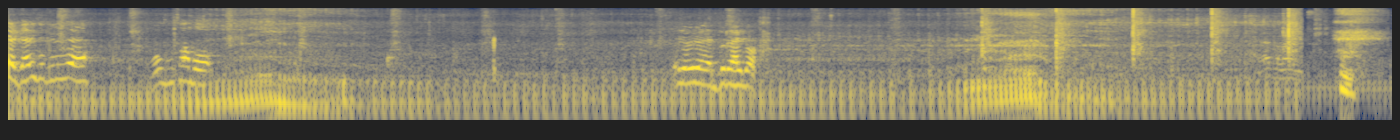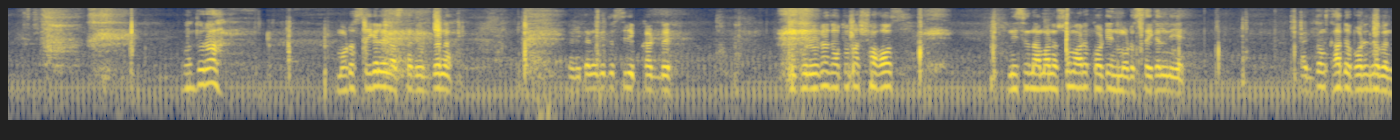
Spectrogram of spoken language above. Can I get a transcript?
네, 내리고 밀래. 뭐 무사 뭐. 여기 여기 들어 해도. বন্ধুরা মোটর সাইকেলের রাস্তা দিয়ে উঠবে না এখানে কিন্তু স্লিপ কাটবে উপরে ওঠা যতটা সহজ নিচে নামানোর সময় আরো কঠিন মোটর সাইকেল নিয়ে একদম খাদে পড়ে যাবেন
